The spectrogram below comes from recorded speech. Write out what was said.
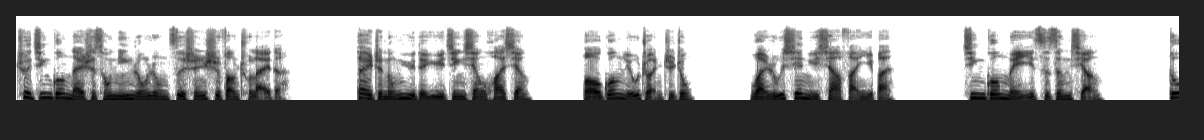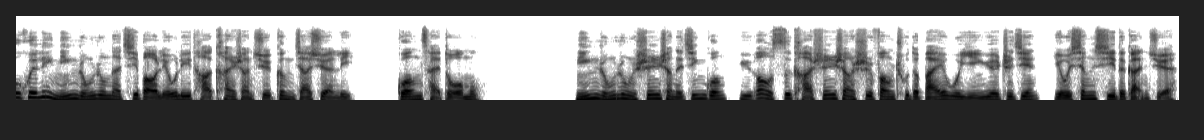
这金光乃是从宁荣荣自身释放出来的，带着浓郁的郁金香花香，宝光流转之中。宛如仙女下凡一般，金光每一次增强，都会令宁荣荣那七宝琉璃塔看上去更加绚丽、光彩夺目。宁荣荣身上的金光与奥斯卡身上释放出的白雾隐约之间有相吸的感觉，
